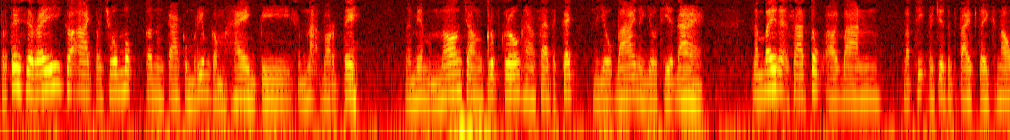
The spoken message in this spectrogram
ប្រទេសសេរីក៏អាចប្រឈមមុខទៅនឹងការគំរាមកំហែងពីសំណាក់បរទេសដែលមានបំណងចង់គ្រប់គ្រងខាងសេដ្ឋកិច្ចនយោបាយនិងយោធាដែរដើម្បីរក្សាទុកឲ្យបានលទ្ធិប្រជាធិបតេយ្យផ្ទៃក្នុង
